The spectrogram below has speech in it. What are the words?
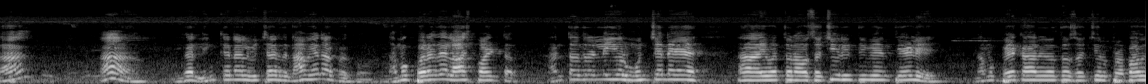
ಹಾಂ ಹಾ ಈಗ ಲಿಂಕನಲ್ಲಿ ವಿಚಾರದ ನಾವೇನಾಗಬೇಕು? ನಮಗೆ ಬರೋದೇ ಲಾಸ್ಟ್ ಪಾಯಿಂಟ್ ಅಂಥದ್ರಲ್ಲಿ ಇವ್ರು ಮುಂಚೆನೆ ಇವತ್ತು ನಾವು ಸಚಿವರು ಇದ್ದೀವಿ ಅಂತೇಳಿ, ನಮಗೆ ಬೇಕಾಗಿರೋಂಥ ಸಚಿವರು, ಪ್ರಭಾವಿ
